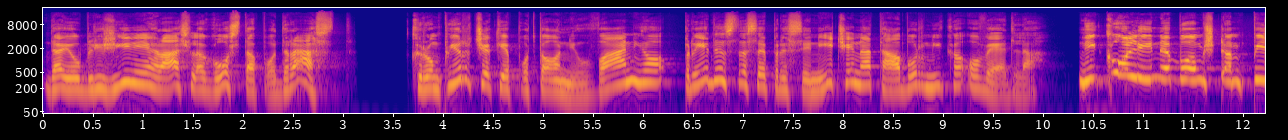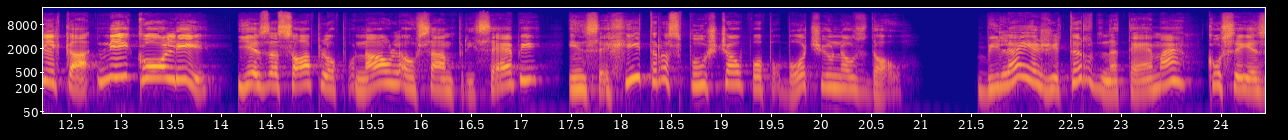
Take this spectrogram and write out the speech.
da je v bližini rasla gosta podrast. Krompirček je potonil vanjo, preden sta se presenečena tabornika ovedla. Nikoli ne bom štampilka, nikoli! je zasoplo ponavljal sam pri sebi in se hitro spuščal po pobočju navzdol. Bila je že trdna tema, ko se je z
